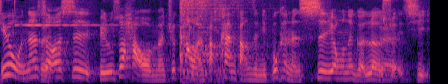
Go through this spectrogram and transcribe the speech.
因为我那时候是，比如说好，我们去看完房看房子，你不可能试用那个热水器，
